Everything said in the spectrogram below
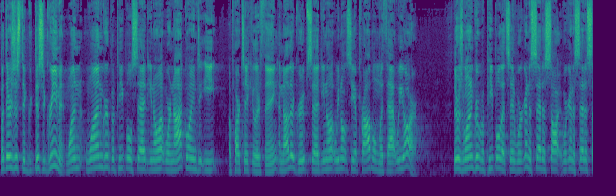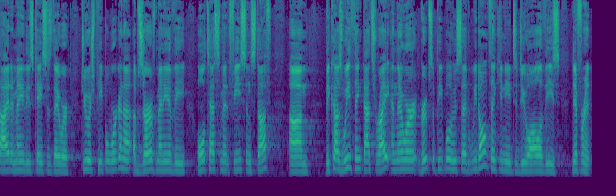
But there's just a disagreement. One, one group of people said, you know what, we're not going to eat a particular thing. Another group said, you know what, we don't see a problem with that. We are. There was one group of people that said, we're going to set aside, we're going to set aside, in many of these cases, they were Jewish people, we're going to observe many of the Old Testament feasts and stuff um, because we think that's right. And there were groups of people who said, we don't think you need to do all of these different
